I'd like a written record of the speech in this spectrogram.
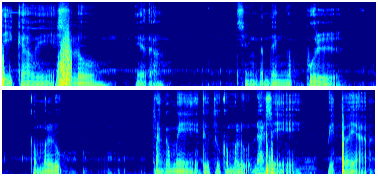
Digawe slow ya ta sing penting ngebul kemeluk keme tutu kemeluk dasi, beda ya.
